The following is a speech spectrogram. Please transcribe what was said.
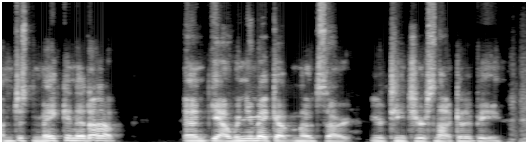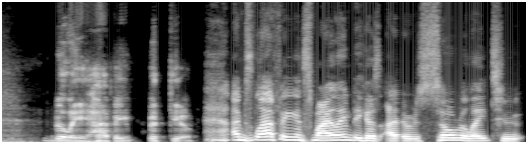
I'm just making it up. And yeah, when you make up Mozart, your teacher's not going to be really happy with you. I'm laughing and smiling because I was so relate to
